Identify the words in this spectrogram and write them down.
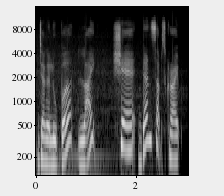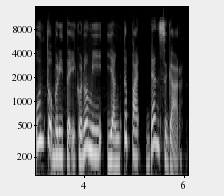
Jangan lupa like, share dan subscribe untuk berita ekonomi yang tepat dan segar.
